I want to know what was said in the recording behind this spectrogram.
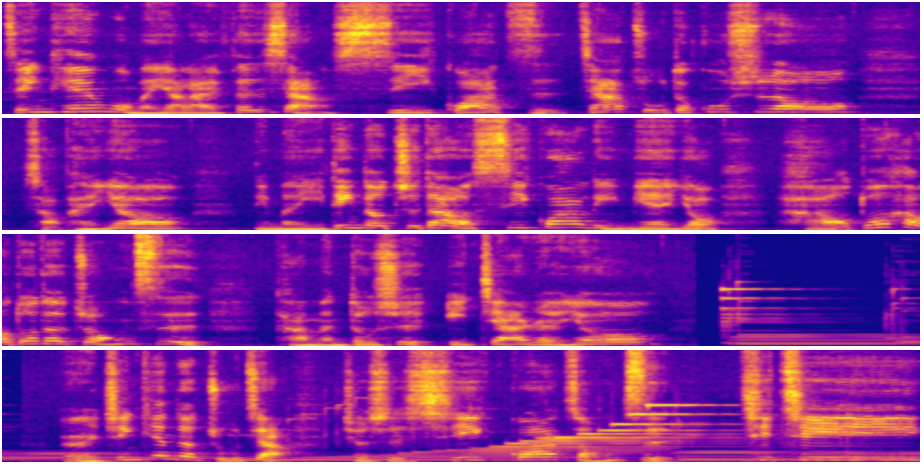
今天我们要来分享西瓜子家族的故事哦，小朋友，你们一定都知道，西瓜里面有好多好多的种子，它们都是一家人哟。而今天的主角就是西瓜种子七七。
